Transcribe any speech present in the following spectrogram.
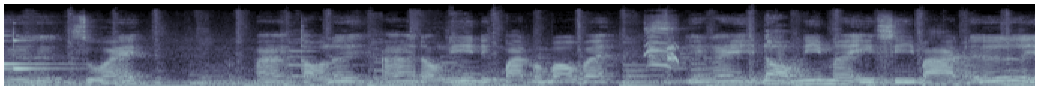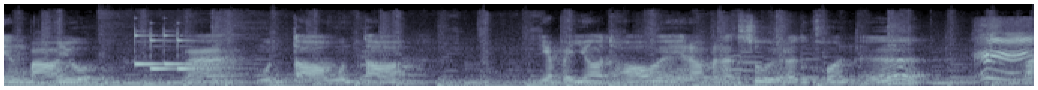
เออ สวย มาต่อเลย อ่าดอกนี้หนึ่งบาทเบาๆไป ยังไง ดอกนี้มาอีกสี่บาท เออ ยังเบาอยู่ มาหมุนต่อหมุนต่อ อย่าไปย่อท้อเว้ย เรามานักสู้อยู่แล้วทุกคน เออ ไป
